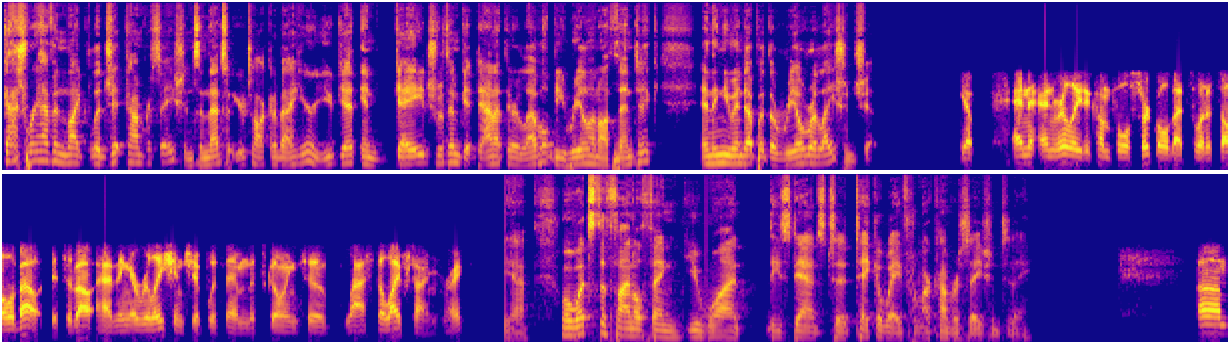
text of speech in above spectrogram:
gosh, we're having like legit conversations. And that's what you're talking about here. You get engaged with them, get down at their level, be real and authentic, and then you end up with a real relationship. Yep. And and really to come full circle, that's what it's all about. It's about having a relationship with them that's going to last a lifetime, right? Yeah. Well, what's the final thing you want these dads to take away from our conversation today? Um,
